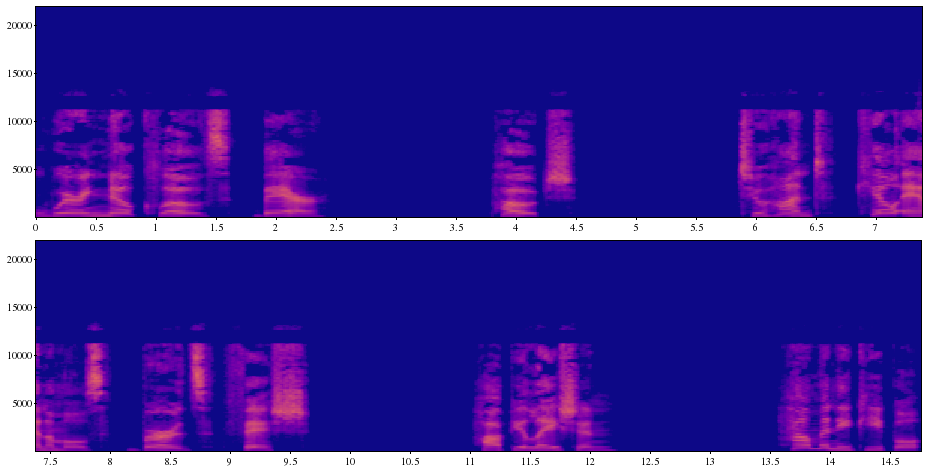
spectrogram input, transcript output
Wearing no clothes, bare. Poach. To hunt, kill animals, birds, fish. Population. How many people,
